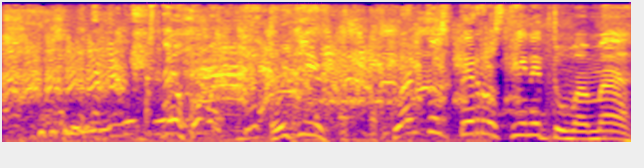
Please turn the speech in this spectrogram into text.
No, oye, ¿cuántos perros tiene tu mamá?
